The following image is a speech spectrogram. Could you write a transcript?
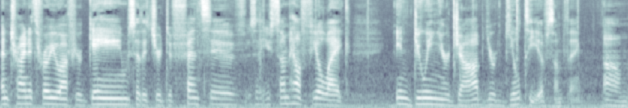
and trying to throw you off your game so that you're defensive, so that you somehow feel like in doing your job, you're guilty of something. Um,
